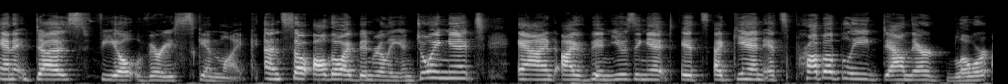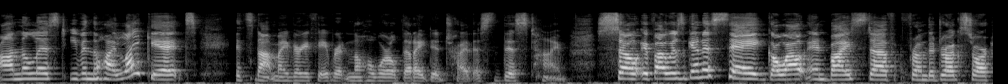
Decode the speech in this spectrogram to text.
And it does feel very skin-like. And so although I've been really enjoying it and I've been using it, it's again, it's probably down there lower on the list, even though I like it, it's not my very favorite in the whole world that I did try this this time. So if I was gonna say go out and buy stuff from the drugstore,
